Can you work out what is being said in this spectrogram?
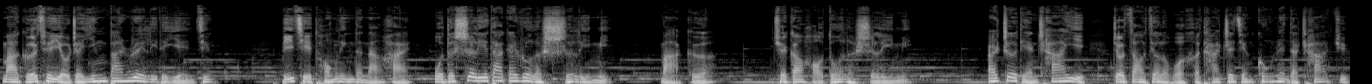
马格却有着鹰般锐利的眼睛。比起同龄的男孩，我的视力大概弱了十厘米，马格却刚好多了十厘米，而这点差异就造就了我和他之间公认的差距。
